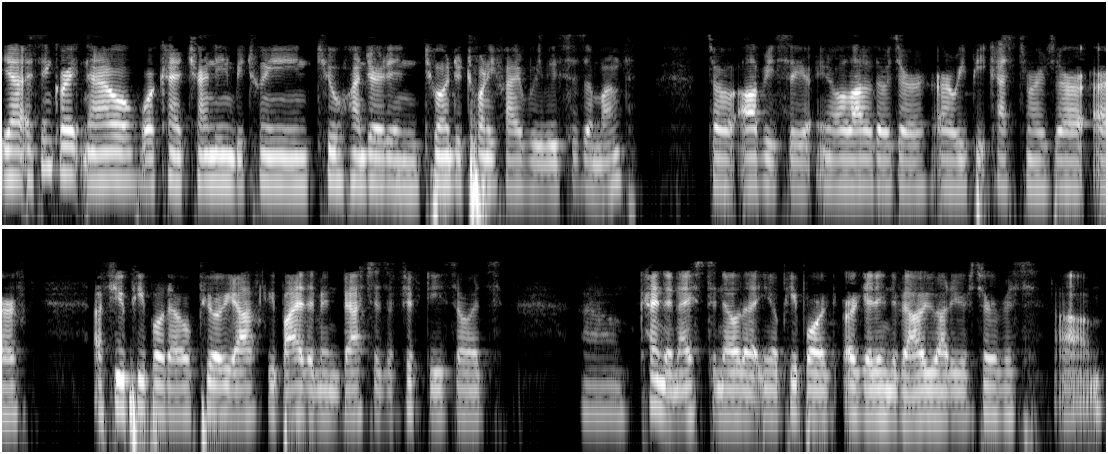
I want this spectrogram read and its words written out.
Yeah, I think right now we're kind of trending between 200 and 225 releases a month. So obviously, you know, a lot of those are, are repeat customers. Are, are a few people that will periodically buy them in batches of 50. So it's um, kind of nice to know that you know people are, are getting the value out of your service. Um,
